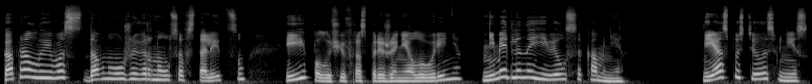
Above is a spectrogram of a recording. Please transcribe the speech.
капрал Ивас давно уже вернулся в столицу и, получив распоряжение Лаурине, немедленно явился ко мне. Я спустилась вниз.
